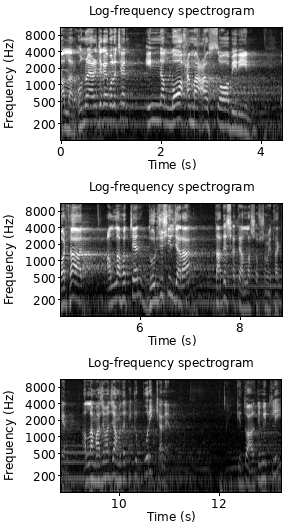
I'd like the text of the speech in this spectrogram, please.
আল্লাহর। অন্য আরেক জায়গায় বলেছেন, ইন্নাল্লাহ সবিরিন। অর্থাৎ আল্লাহ হচ্ছেন ধৈর্যশীল যারা, তাদের সাথে আল্লাহ সবসময় থাকেন। আল্লাহ মাঝে মাঝে আমাদেরকে একটু পরীক্ষা নেন। কিন্তু আলটিমেটলি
